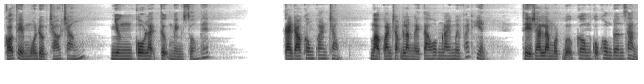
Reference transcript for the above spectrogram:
có thể mua được cháo trắng, nhưng cô lại tự mình xuống bếp. Cái đó không quan trọng, mà quan trọng là người ta hôm nay mới phát hiện Thì ra là một bữa cơm cũng không đơn giản,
